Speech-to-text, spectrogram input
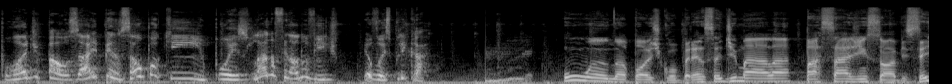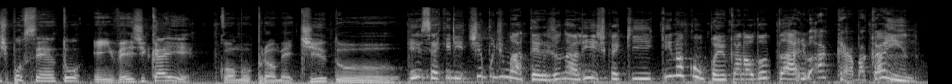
Pode pausar e pensar um pouquinho, pois lá no final do vídeo eu vou explicar. Um ano após cobrança de mala, passagem sobe 6% em vez de cair, como prometido. Esse é aquele tipo de matéria jornalística que quem não acompanha o canal do Otário acaba caindo.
